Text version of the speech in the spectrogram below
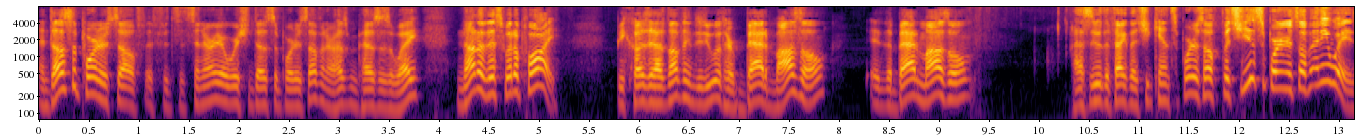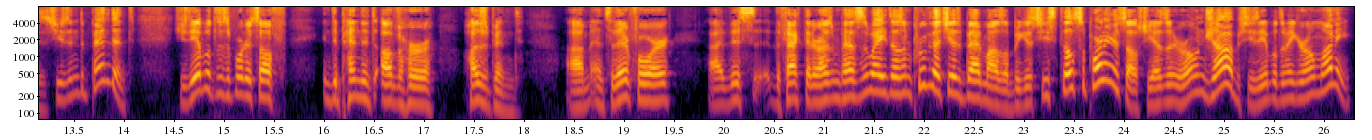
and does support herself, if it's a scenario where she does support herself and her husband passes away, none of this would apply because it has nothing to do with her bad mazel. The bad mazel has to do with the fact that she can't support herself, but she is supporting herself anyways. She's independent. She's able to support herself independent of her husband. Um, and so therefore, uh, this the fact that her husband passes away doesn't prove that she has bad mazel because she's still supporting herself. She has her own job. She's able to make her own money.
